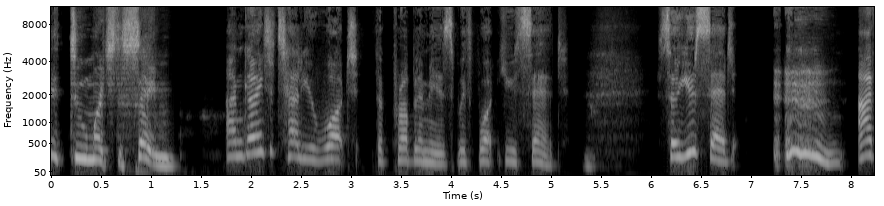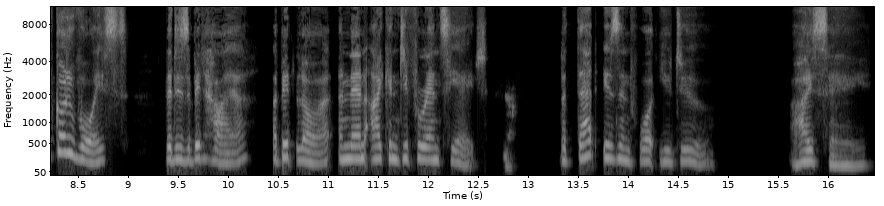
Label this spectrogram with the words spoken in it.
bit too much the same. I'm going to tell you what the problem is with what you said. So you said, I've got a voice that is a bit higher a bit lower, and then I can differentiate. Yeah. But that isn't what you do. I say,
